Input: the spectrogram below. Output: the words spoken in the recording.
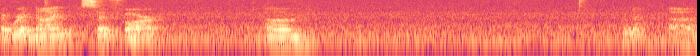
All right, we're at nine so far. Um, I'm gonna, um,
